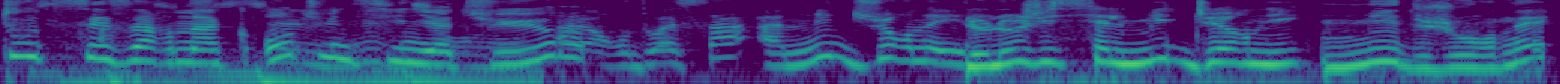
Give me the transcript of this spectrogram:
Toutes ces arnaques ont une signature. Alors on doit ça à Midjourney. Le logiciel Midjourney. Mid-journée,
